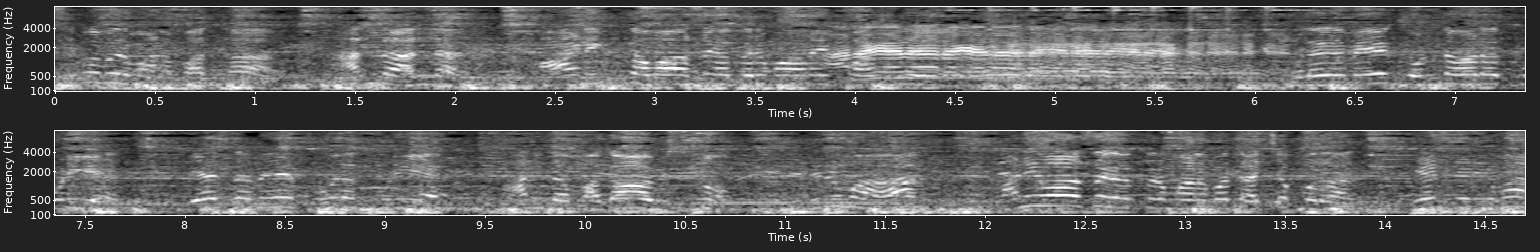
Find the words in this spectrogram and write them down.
சிவபெருமானை பார்த்தா அல்ல அல்ல. மாணிக்க வாசக பெருமானை உலகமே கொண்டாடக்கூடிய தேசமே கூடக்கூடிய அந்த மகாவிஷ்ணு. திருமால் மணிவாசக பெருமானை பார்த்து அச்சப்படுறார். ஏன் தெரியுமா?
